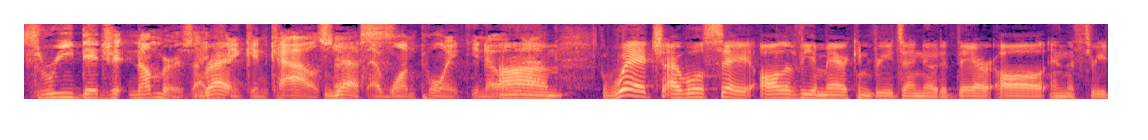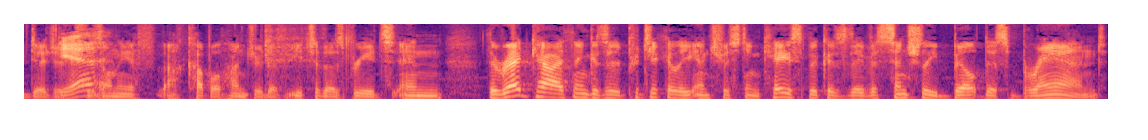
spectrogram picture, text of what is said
three digit numbers, I Right. think, in cows at- Yes. at, one point. You know, Um, which I will say, all of the American breeds I noted, they are all in the three digits. Yeah. There's only a couple hundred of each of those breeds. And the red cow, I think, is a particularly interesting case because they've essentially built this brand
